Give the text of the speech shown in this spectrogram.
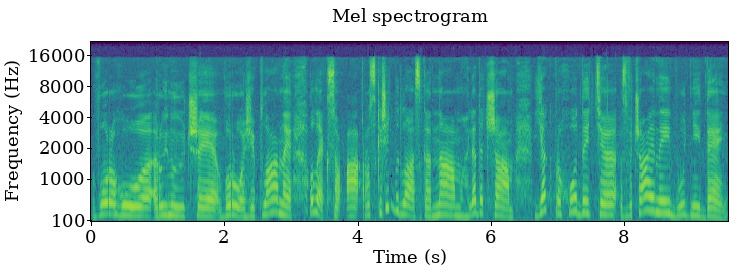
ворогу, руйнуючи ворожі плани. Олексо, а розкажіть, будь ласка, нам, глядачам, як проходить е, звичайний будній день?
